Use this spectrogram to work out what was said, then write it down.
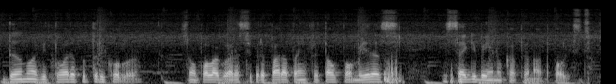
dando uma vitória para o tricolor. São Paulo agora se prepara para enfrentar o Palmeiras e segue bem no Campeonato Paulista.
